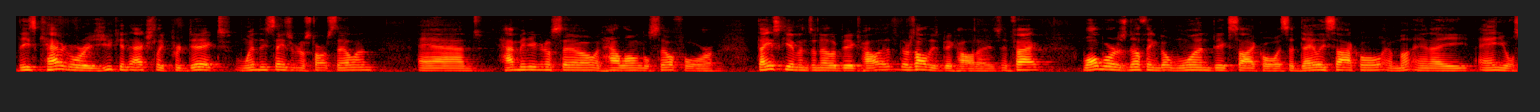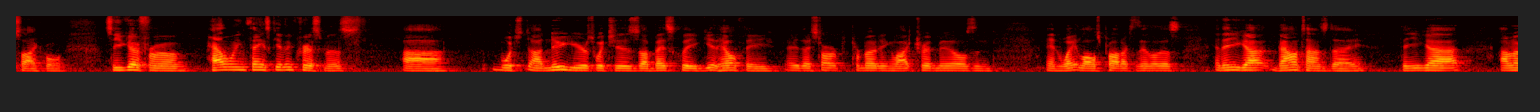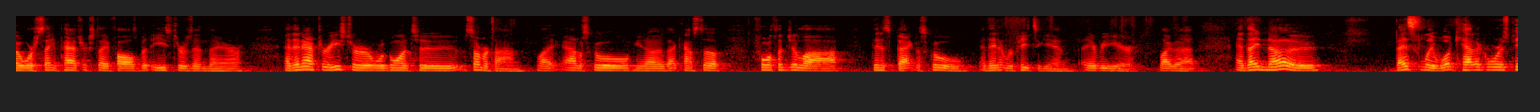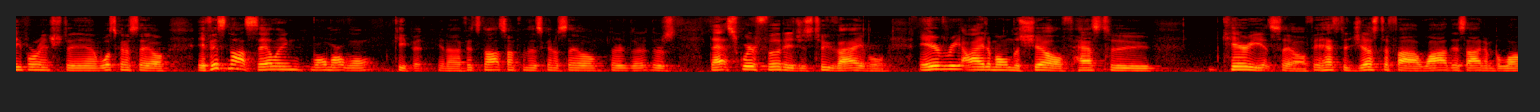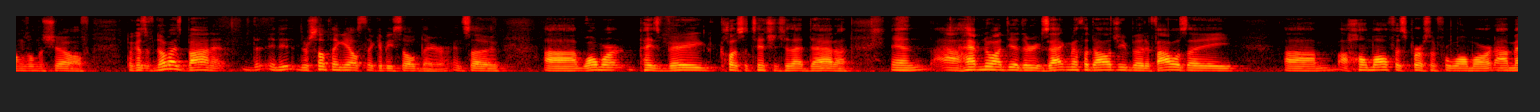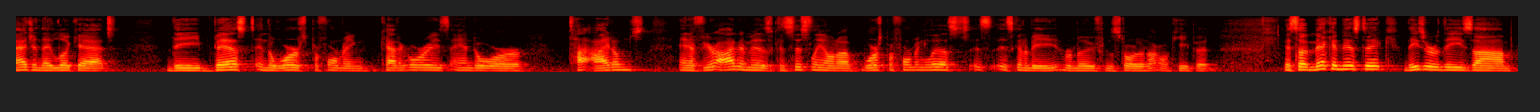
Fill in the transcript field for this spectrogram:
these categories you can actually predict when these things are going to start selling, and how many are going to sell, and how long they'll sell for. Thanksgiving's another big holiday. There's all these big holidays. In fact, Walmart is nothing but one big cycle. It's a daily cycle and, and a annual cycle. So you go from Halloween, Thanksgiving, Christmas, uh, which uh, New Year's, which is uh, basically get healthy. They start promoting like treadmills and, and weight loss products and things like this. And then you got Valentine's Day. Then you got I don't know where St. Patrick's Day falls, but Easter's in there. And then after Easter, we're going to summertime, like out of school, you know, that kind of stuff. Fourth of July then it's back to school, and then it repeats again every year like that. And they know basically what categories people are interested in, what's going to sell. If it's not selling, Walmart won't keep it. You know, if it's not something that's going to sell, there, there, there's that square footage is too valuable. Every item on the shelf has to carry itself. It has to justify why this item belongs on the shelf. Because if nobody's buying it, there's something else that could be sold there. And so uh, Walmart pays very close attention to that data. And I have no idea their exact methodology, but if I was a, um, a home office person for Walmart, I imagine they look at the best and the worst performing categories and or t- items. And if your item is consistently on a worst performing list, it's, it's going to be removed from the store. They're not going to keep it. And so mechanistic, these are these um,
